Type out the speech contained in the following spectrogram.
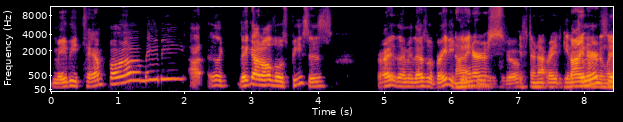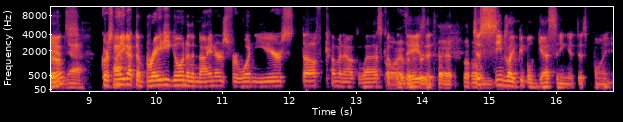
maybe Tampa, maybe uh, like they got all those pieces, right? I mean, that's what Brady Niners. If they're not ready to give Niners, yeah. yeah. Of course, now you got the Brady going to the Niners for one year stuff coming out the last oh, couple oh, of days. That, that. just seems like people guessing at this point.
